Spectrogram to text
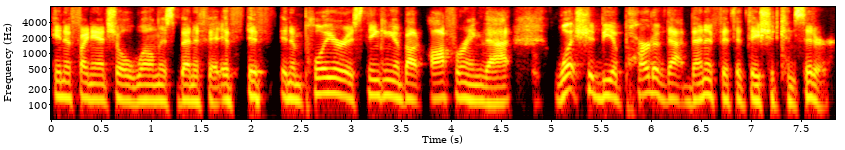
in a financial wellness benefit? If if an employer is thinking about offering that what should be a part of that benefit that they should consider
